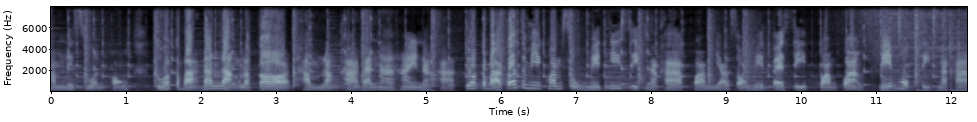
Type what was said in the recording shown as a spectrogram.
ทำในส่วนของตัวกระบะด้านหลังแล้วก็ทำหลังคาด้านหน้าให้นะคะ ตัวกระบะก็จะมีความสูงเมตรยีนะคะ ความยาว2เมตร80 ความกว้างเมตร60 นะคะ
